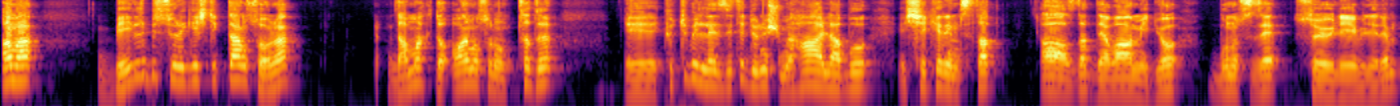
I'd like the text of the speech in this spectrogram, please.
Ama belli bir süre geçtikten sonra damakta o anasunun tadı e, kötü bir lezzete dönüşmüyor. Hala bu e, şekerimsi tat ağızda devam ediyor. Bunu size söyleyebilirim.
